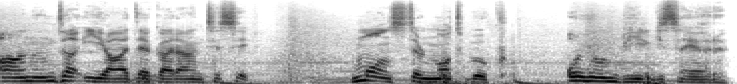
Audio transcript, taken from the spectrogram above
anında iade garantisi. Monster Notebook. Oyun bilgisayarı.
